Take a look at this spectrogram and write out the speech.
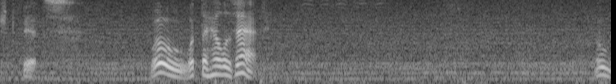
Squished bits. Whoa, what the hell is that? Oh,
